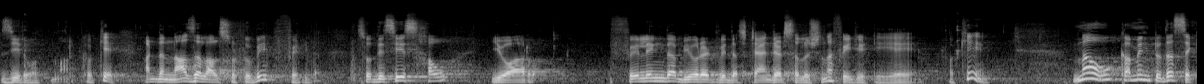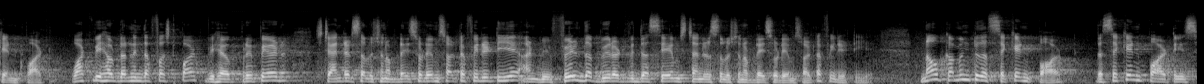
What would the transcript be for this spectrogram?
zeroth mark, okay. And the nozzle also to be filled. So this is how you are filling the burette with the standard solution of EDTA. Okay. Now coming to the second part. What we have done in the first part, we have prepared standard solution of disodium salt of EDTA and we filled the burette with the same standard solution of disodium salt of EDTA. Now coming to the second part, the second part is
